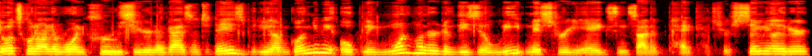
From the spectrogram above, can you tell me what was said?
Yo, what's going on everyone? CruiZe here. Now guys, in today's video, I'm going to be opening 100 of these elite mystery eggs inside of Pet Catcher Simulator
